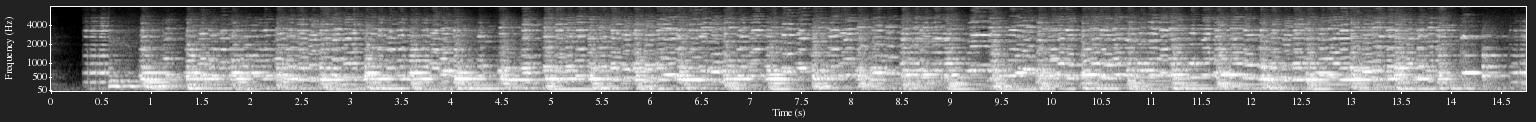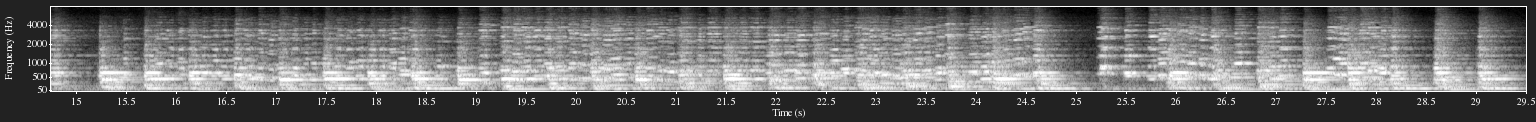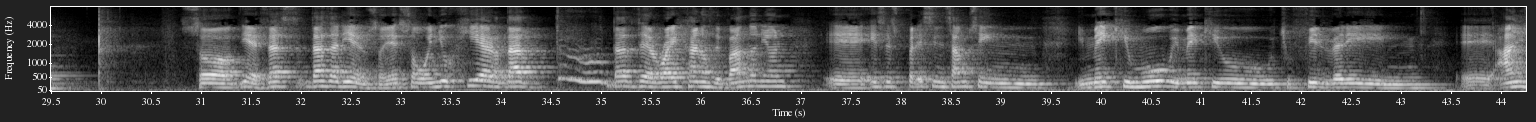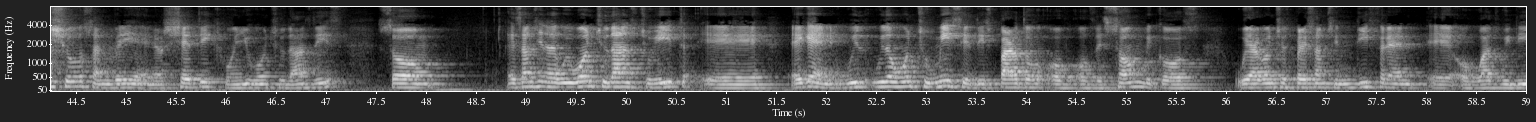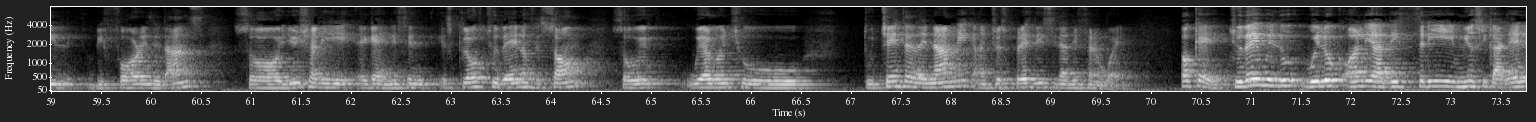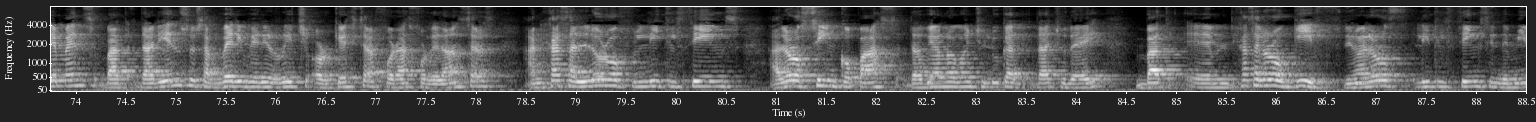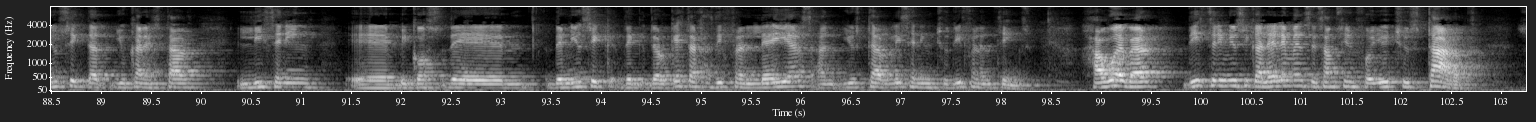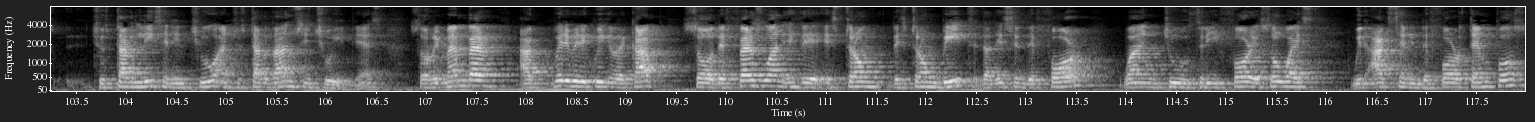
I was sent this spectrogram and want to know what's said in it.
you hear that, that's the right hand of the bandoneon. Uh, it's expressing something. It make you move. It make you to feel very uh, anxious and very energetic when you want to dance this. So it's something that we want to dance to it. Uh, again, we, we don't want to miss it, this part of, of, of the song because we are going to express something different uh, of what we did before in the dance. So usually, again, it's, in, it's close to the end of the song, so we, we are going to, to change the dynamic and to express this in a different way. Okay, today we look, we look only at these three musical elements, but D'Arienzo is a very, very rich orchestra for us, for the dancers, and has a lot of little things, a lot of syncopas that we are not going to look at that today, but um, it has a lot of gifts, you know, a lot of little things in the music that you can start listening uh, because the the music the, the orchestra has different layers and you start listening to different things. However these three musical elements is something for you to start to start listening to and to start dancing to it yes? So remember a very very quick recap. So the first one is the strong the strong beat that is in the four. One two three four it's always with accent in the four tempos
